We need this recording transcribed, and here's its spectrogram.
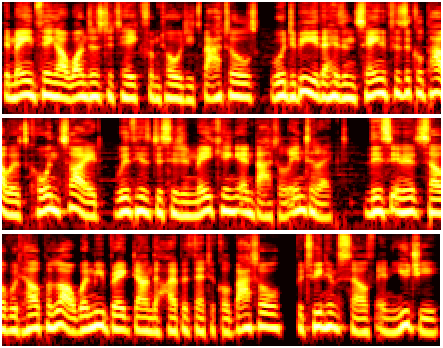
The main thing I want us to take from Toji's battles would be that his insane physical powers coincide with his decision making and battle intellect. This in itself would help a lot when we break down the hypothetical battle between himself and Yuji.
